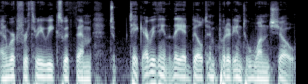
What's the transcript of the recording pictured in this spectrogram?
and worked for three weeks with them to take everything that they had built and put it into one show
